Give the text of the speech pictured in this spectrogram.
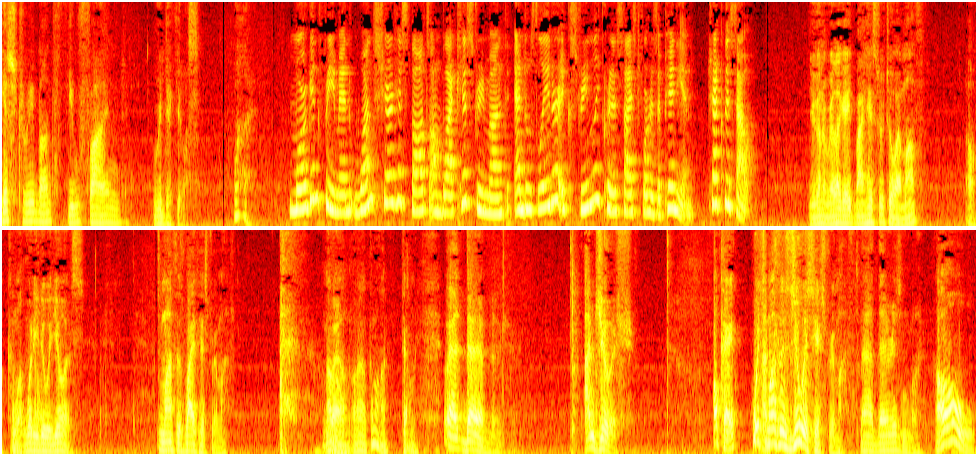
History Month you find ridiculous. Why? Morgan Freeman once shared his thoughts on Black History Month and was later extremely criticized for his opinion. Check this out. You're going to relegate my history to a month? Oh, come What, on. what do you do with yours? The month is White History Month. No, Well- no, well, come on, tell me. Well, the, I'm Jewish. Okay, which I'm month sure- is Jewish History Month? Uh, there isn't one. Oh,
